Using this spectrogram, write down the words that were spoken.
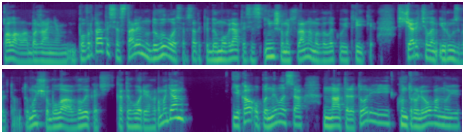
палала бажанням повертатися, Сталіну довелося все-таки домовлятися з іншими членами Великої Трійки з Черчиллем і Рузвельтом, тому що була велика категорія громадян, яка опинилася на території контрольованої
